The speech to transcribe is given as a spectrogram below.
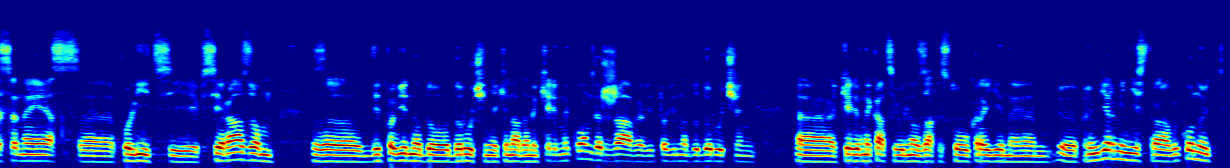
ДСНС, е, поліції, всі разом відповідно до доручень, які надані керівником держави, відповідно до доручень е, керівника цивільного захисту України, е, прем'єр-міністра, виконують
